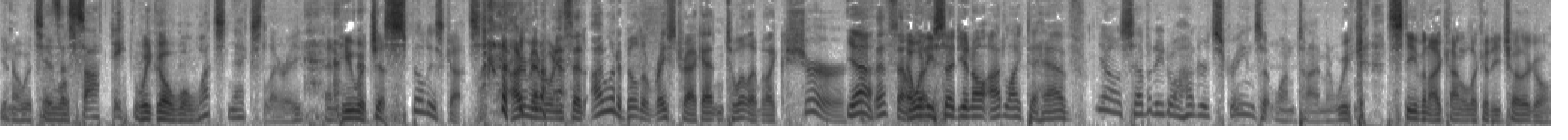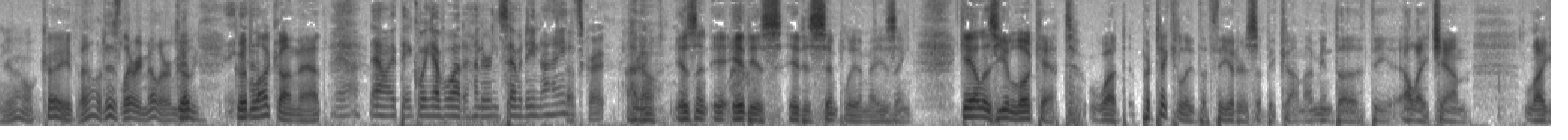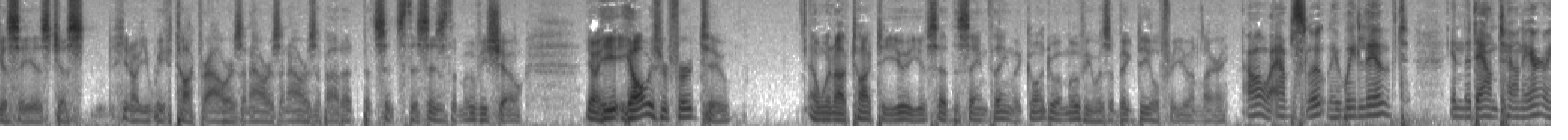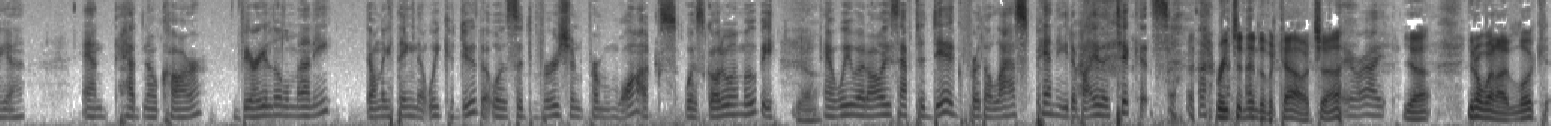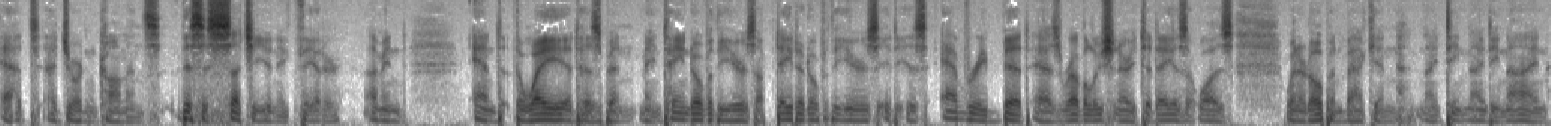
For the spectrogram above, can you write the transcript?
You know, would say, He's well, softy. we go, well, what's next, Larry? And he would just spill his guts. I remember when he said, "I want to build a racetrack at in Tooele." I'm like, "Sure." Yeah, that sounds. And when like he said, you know, I'd like to have you know seventy to hundred screens at one time, and we, Steve and I, kind of look at each other, going, yeah, okay, "Well, it is Larry Miller." good, Maybe. good Yeah. luck on that. Yeah. Now I think we have what 179. That's great. I know, isn't it? It is. It is simply amazing, Gail. As you look at what, particularly the theaters have become. I mean, the the LHM legacy is just. You know, we could talk for hours and hours and hours about it. But since this is the movie show, you know, he he always referred to, and when I've talked to you, you've said the same thing that going to a movie was a big deal for you and Larry. Oh, absolutely. We lived in the downtown area and had no car, very little money. The only thing that we could do that was a diversion from walks was go to a movie. Yeah. And we would always have to dig for the last penny to buy the tickets. Reaching into the couch, huh? You're right. Yeah. You know, when I look at, at Jordan Commons, this is such a unique theater. I mean, and the way it has been maintained over the years, updated over the years, it is every bit as revolutionary today as it was when it opened back in 1999.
